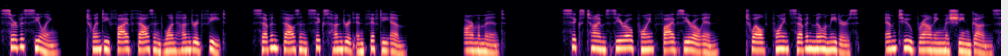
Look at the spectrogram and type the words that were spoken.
Service ceiling 25,100 feet, 7,650 m. Armament 6 times 0.50 in, 12.7 mm, M2 Browning machine guns.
